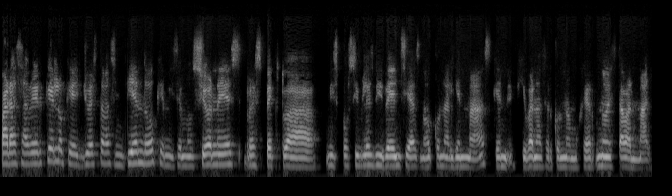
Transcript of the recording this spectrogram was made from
para saber que lo que yo estaba sintiendo, que mis emociones respecto a mis posibles vivencias, ¿no? Con alguien más, que, que iban a ser con una mujer, no estaban mal,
